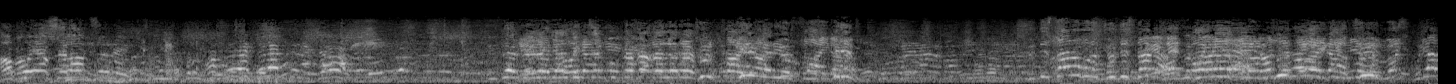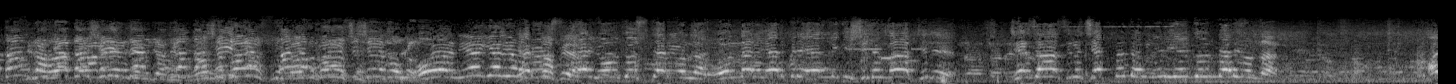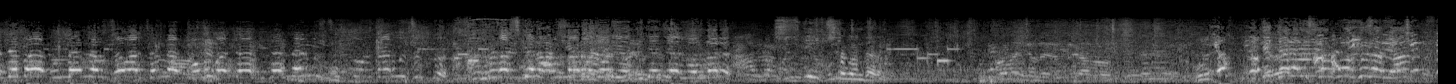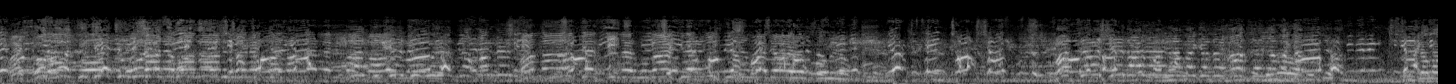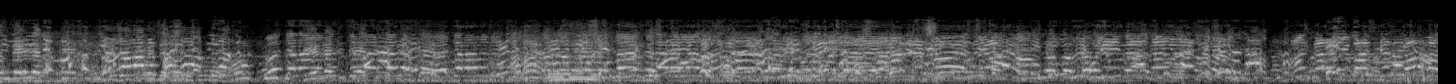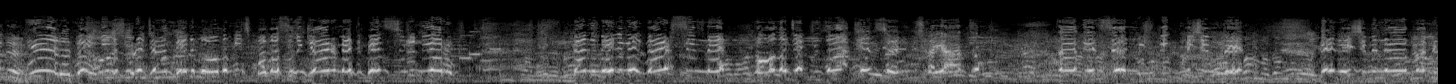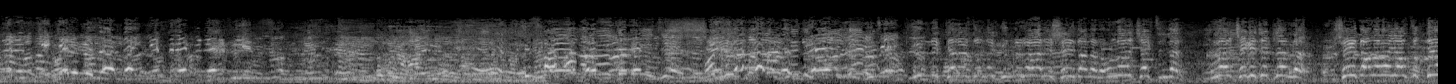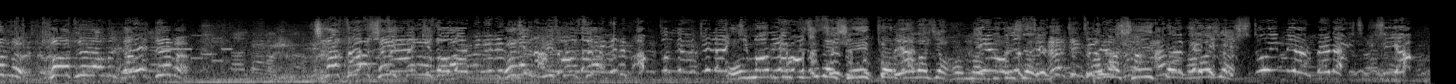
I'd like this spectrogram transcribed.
Apo'ya selam söyleyin. Sizler böyle geldikçe bu PKK'lara prim veriyorsunuz, prim. Kürdistan okulu Kürdistan. Bu yatan, bu yatan şehitler, bu yatan şehitler zaten bunun için şehit oldu. Oraya niye geliyorsunuz kapıya? yol gösteriyorlar. Onların her biri 50 kişinin katili. Cezasını çekmeden nereye gönderiyorlar? Acaba bunlarla savaşanlar kolu bacağı gidenler mi suçlu, onlar mı suçlu? Türk askeri onları koruyor, gideceği yolları çizgi içine gönderin. İki teröristler korkuyorlar ya. Vallahi Türkiye Cumhuriyeti Türkiye Cumhuriyeti. Kessinler burada. Kilerin üstünün bacağı. Diyor ki sen çok şanslısın. Kaç tane şehit ailenin yanına götürün, katilin yanına Ne götürün. yapabilirim ki ya? Gidin evine bakın ya. Öcalan'ı paşa yaptılar. Öcalan'ın Akgüler'e Ankara'yı başkan kalmadı. Eğer ben gidip duracağım benim oğlum hiç babasını görmedi. Ben sürünüyorum. Benim elime versinler. Ne olacak ki zaten sönmüş hayatım. Zaten sönmüş bitmişim ben. Ben eşimi ne yapabilirim ki? Geri mezardan getirebilir miyim? Biz babamı öldüreceğiz. Babamı öldürecek. Günlük televizyonda günlük hali şehit analar. Onları çeksinler. Bunları çekecekler mi? Şehit analara yazık değil mi? Katile yazık, yazık değil mi? Çıkarsınlar şehitleri o zaman. olabilirim Öyle ki? bir olabilirim? Abdullah Öcalan kim Onlar oluyor? de şehitler kalacak, onlar Niye onu gidecek. Ama şehitler Ama beni kalacak. hiç duymuyor. Ben hiçbir şey yapmıyorum.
